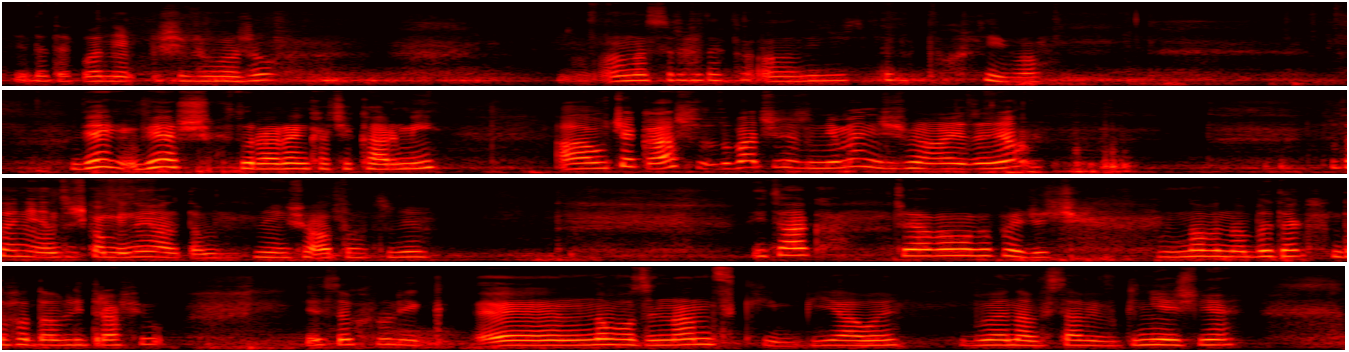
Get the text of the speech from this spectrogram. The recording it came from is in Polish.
Widać, tak ładnie się wyłożył. No, Ona jest trochę taka, o widzicie, taka pochliwa. Wie, wiesz, która ręka cię karmi, a uciekasz, zobaczysz, że nie będziesz miała jedzenia. Tutaj nie wiem, coś kombinuję, ale tam mniejsza o to, co nie? I tak, co ja wam mogę powiedzieć? Nowy nabytek do hodowli trafił. Jest to królik e, nowozelandzki, biały. Byłem na wystawie w Gnieźnie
